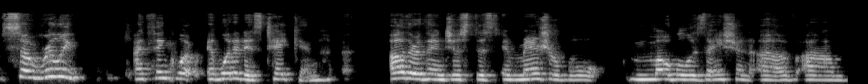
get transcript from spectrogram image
So really, I think what what it has taken, other than just this immeasurable mobilization of um,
